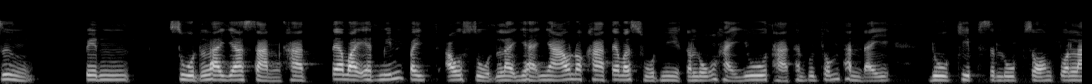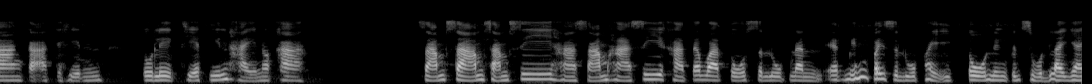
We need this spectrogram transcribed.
ซึ่งเป็นสูตรระยะสั้นค่ะ แต่ว่าแอดมินไปเอาสูตรระยะยาวเนาะค่ะ แต่ว่าสูตรนี้ก็ลงให้อยู่ถ้าท่านผู้ชมท่านใดดูคลิปสรุปสองตัวล่างก็อาจจะเห็นตัวเลขที่แอดมินให้เนาะค่ะ สามสามสามสี่หาสามหาสี่ค่ะ แต่ว่าโตสรุปนั้นแอดมินไปสรุปให้อีกโตหนึ่งเป็นสูตรระยะ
